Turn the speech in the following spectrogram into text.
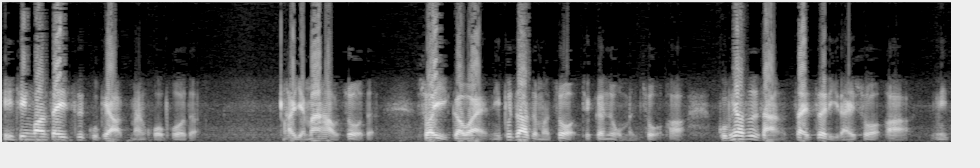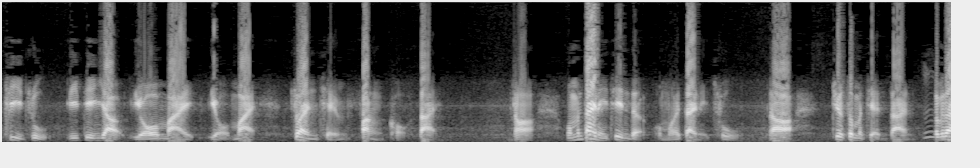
玉金光这一只股票蛮活泼的，啊，也蛮好做的。所以各位，你不知道怎么做，就跟着我们做啊。股票市场在这里来说啊，你记住一定要有买有卖，赚钱放口袋啊。我们带你进的，我们会带你出啊，就这么简单，嗯对不对？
